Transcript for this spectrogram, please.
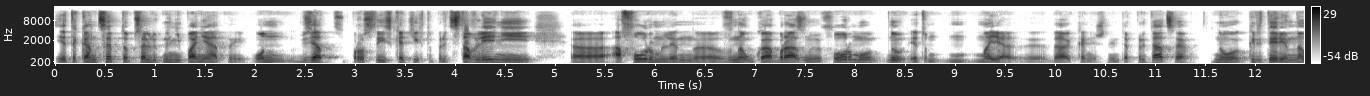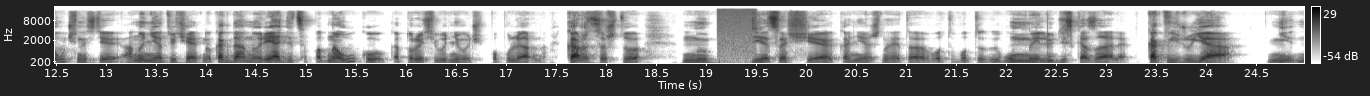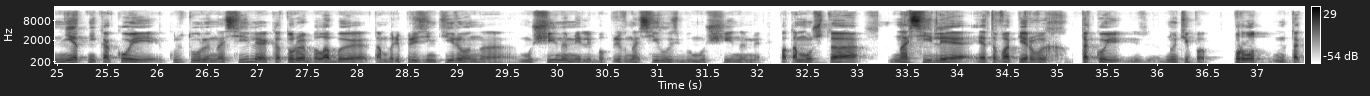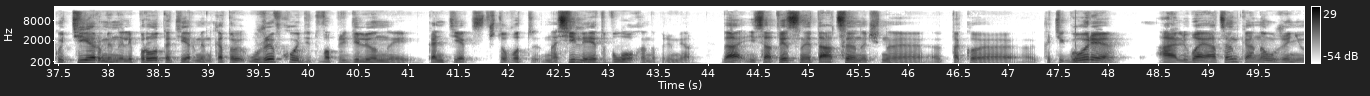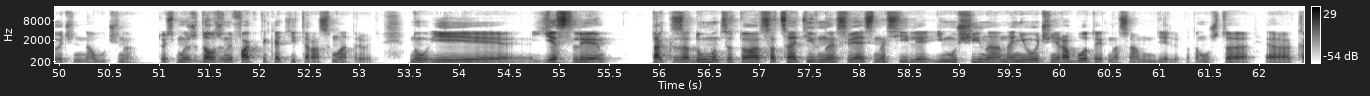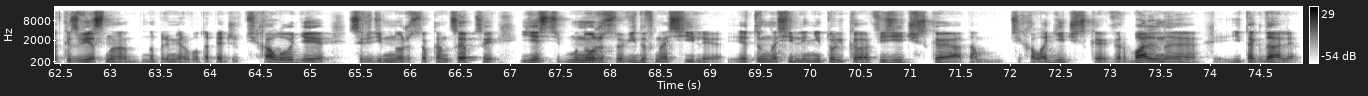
это это концепт абсолютно непонятный. Он взят просто из каких-то представлений, э, оформлен э, в наукообразную форму. Ну, это моя, э, да, конечно, интерпретация. Но критериям научности оно не отвечает. Но когда оно рядится под науку, которая сегодня очень популярна, кажется, что ну, пиздец вообще, конечно, это вот, вот умные люди сказали. Как вижу я, не, нет никакой культуры насилия, которая была бы там репрезентирована мужчинами, либо привносилась бы мужчинами. Потому что насилие это, во-первых, такой, ну типа, про, такой термин или прототермин, который уже входит в определенный контекст, что вот насилие это плохо, например. Да, и, соответственно, это оценочная такая категория, а любая оценка, она уже не очень научна. То есть мы же должны факты какие-то рассматривать. Ну и если так задуматься, то ассоциативная связь насилия и мужчина, она не очень работает на самом деле, потому что, э, как известно, например, вот опять же в психологии, среди множества концепций, есть множество видов насилия. Это насилие не только физическое, а там психологическое, вербальное и так далее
